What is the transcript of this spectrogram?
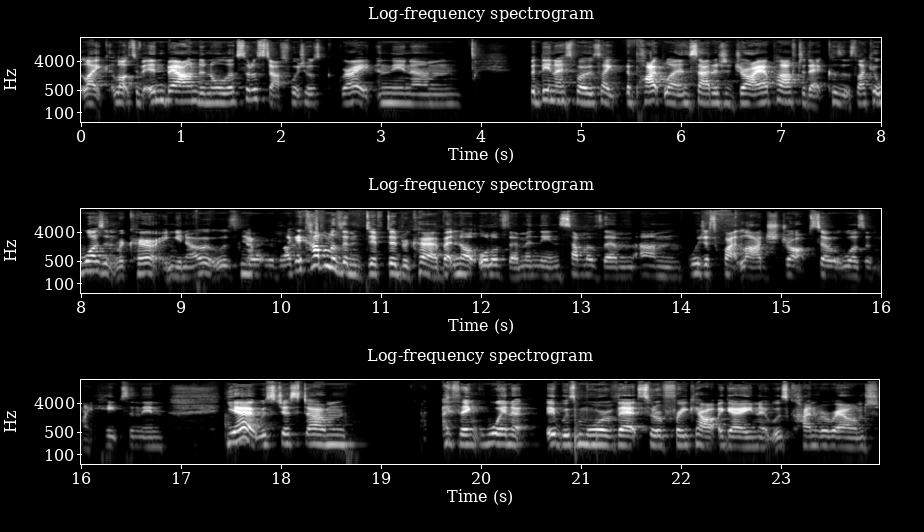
like lots of inbound and all this sort of stuff, which was great. And then, um, but then I suppose like the pipeline started to dry up after that because it's like it wasn't recurring, you know. It was more yeah. like a couple of them did, did, recur, but not all of them. And then some of them um, were just quite large drops, so it wasn't like heaps. And then, yeah, it was just. Um, I think when it, it was more of that sort of freak out again, it was kind of around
